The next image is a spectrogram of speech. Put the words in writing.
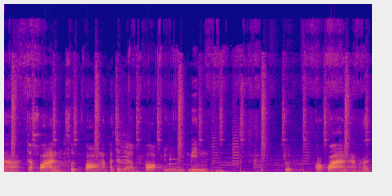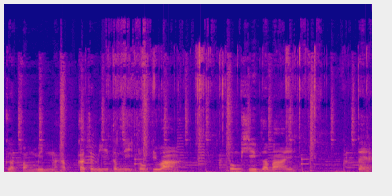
ก็จะคว้านสุดปอกแล้วก็จะเหลือปอกอยู่มิลจุดกว่าๆนะครับก็เกือบ 2 มิลนะครับ ก็จะมีตำหนิตรงที่ว่าตรงคีบระบายแตก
